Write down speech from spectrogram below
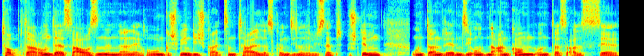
top da runter sausen in einer hohen Geschwindigkeit zum Teil. Das können Sie natürlich selbst bestimmen. Und dann werden Sie unten ankommen und das alles sehr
